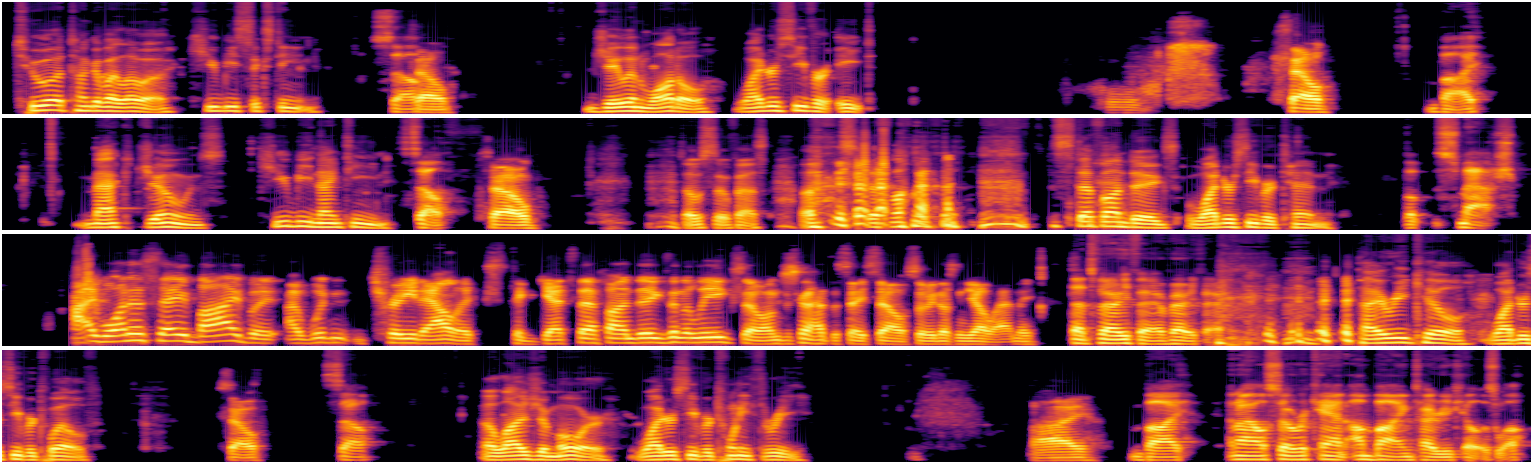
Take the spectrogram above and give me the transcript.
Tua Tagovailoa, QB sixteen. So, Sell. Jaylen Waddle, wide receiver eight. Sell. bye. Mac Jones, QB nineteen. Sell. Sell. That was so fast. Uh, Stefon, Stefon Diggs, wide receiver ten. But smash. I want to say bye, but I wouldn't trade Alex to get Stefon Diggs in the league. So I'm just gonna have to say sell, so he doesn't yell at me. That's very fair. Very fair. Tyreek Hill, wide receiver twelve. So So, Elijah Moore, wide receiver 23. bye. bye. And I also recant. I'm buying Tyreek Hill as well.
